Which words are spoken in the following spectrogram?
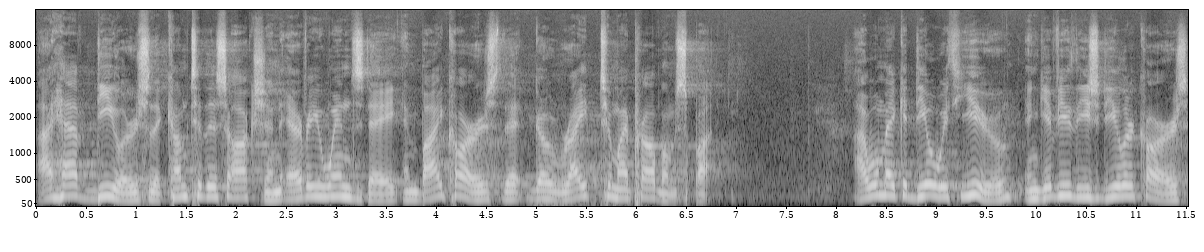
I have dealers that come to this auction every Wednesday and buy cars that go right to my problem spot. I will make a deal with you and give you these dealer cars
